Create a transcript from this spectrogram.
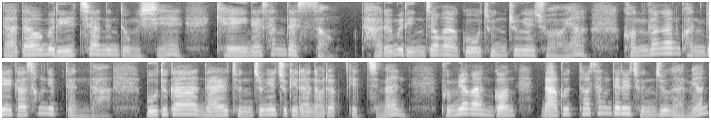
나다움을 잃지 않는 동시에 개인의 상대성, 다름을 인정하고 존중해 주어야 건강한 관계가 성립된다. 모두가 날 존중해 주기란 어렵겠지만 분명한 건 나부터 상대를 존중하면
